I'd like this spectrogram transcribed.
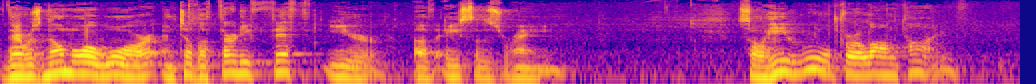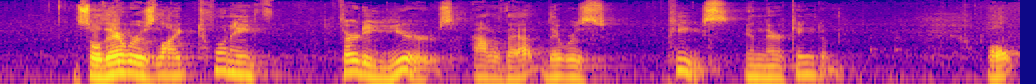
there was no more war until the 35th year of Asa's reign. So he ruled for a long time. So there was like 20, 30 years out of that, there was peace in their kingdom. Well,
